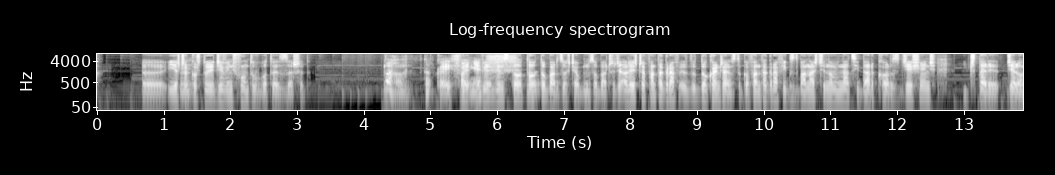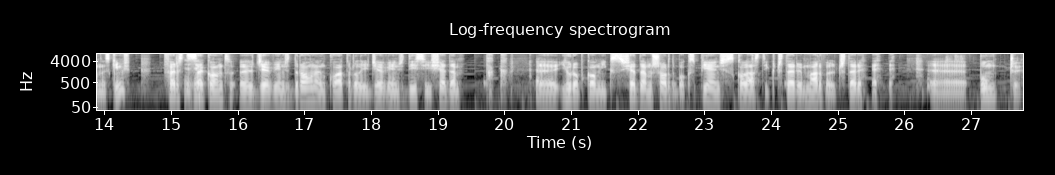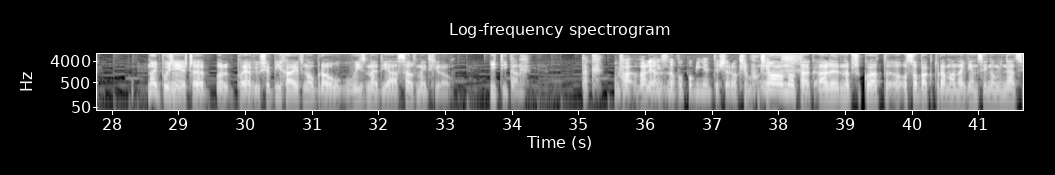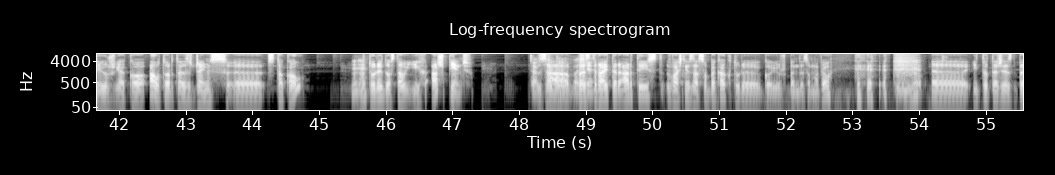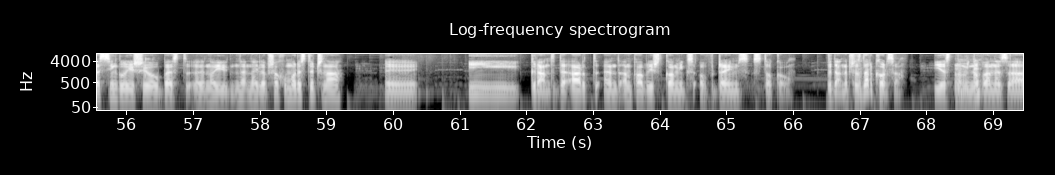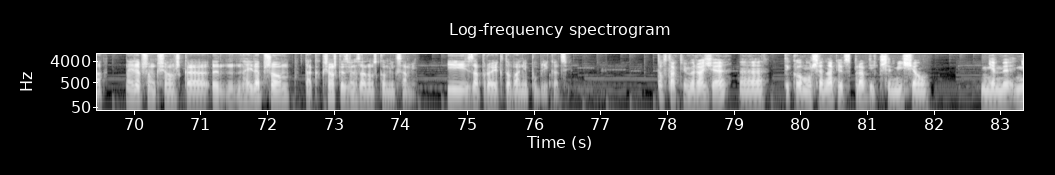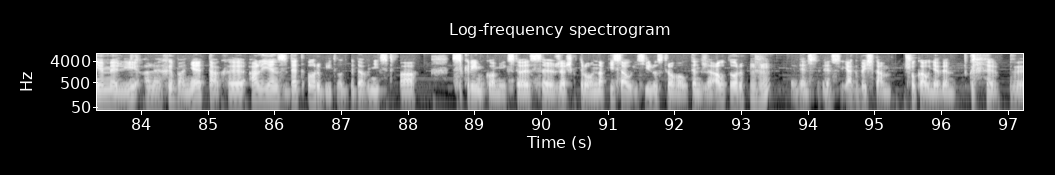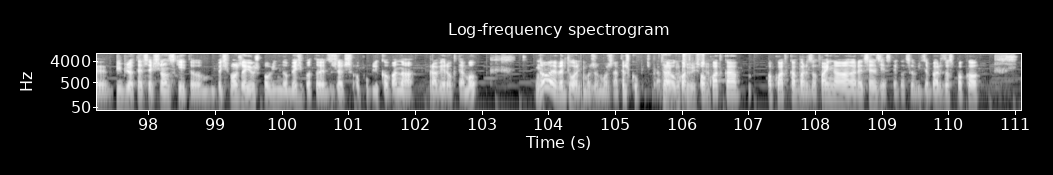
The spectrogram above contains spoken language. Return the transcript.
I jeszcze hmm. kosztuje 9 funtów, bo to jest zeszyt. Aha, okej, okay, fajnie. Wie, więc to, to, to bardzo chciałbym zobaczyć. Ale jeszcze Fantagraphics, dokończając tylko, Fantagraphics 12 nominacji, Dark Horse 10 i 4 dzielone z kimś. First, mhm. Second 9, Drone and Quarterly 9, DC 7, tak. E, Europe Comics 7, Shortbox 5, Scholastic 4, Marvel 4, e, Boom 3. No i później hmm. jeszcze pojawił się Beehive, Nobrow, Wiz Media, Selfmade Hero i Titan. Tak. tak. Valiant znowu pominięty szerokim łukiem. No, no tak, ale na przykład osoba, która ma najwięcej nominacji już jako autor, to jest James e, Stockow, mhm. który dostał ich aż 5. Tak, za właśnie... Best Writer Artist, właśnie za Sobeka, którego już będę zamawiał. Mhm. e, I to też jest Best Single Issue, Best, e, no i na, najlepsza humorystyczna. E, I Grant, The Art and Unpublished Comics of James Stockow. Wydane przez Dark Horse'a. Jest mhm. nominowany za najlepszą książkę, e, najlepszą, tak, książkę związaną z komiksami i za projektowanie publikacji. To w takim razie e, tylko muszę najpierw sprawdzić, czy mi się nie, my, nie myli, ale chyba nie. Tak, e, Aliens Dead Orbit od wydawnictwa Scream Comics. To jest e, rzecz, którą napisał i zilustrował tenże autor. Mhm. Więc, więc jakbyś tam szukał, nie wiem, w, w Bibliotece Śląskiej, to być może już powinno być, bo to jest rzecz opublikowana prawie rok temu. No, ewentualnie może, można też kupić, prawda? Tak, Okład, oczywiście. Okładka, okładka bardzo fajna, recenzje z tego co widzę bardzo spoko.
